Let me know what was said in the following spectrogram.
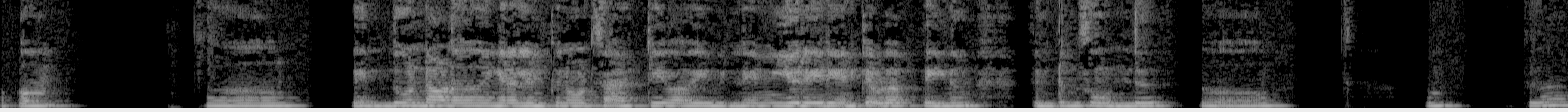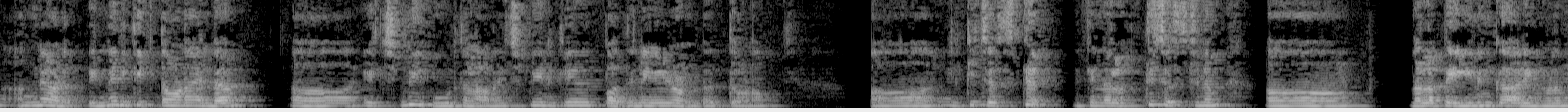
അപ്പം എന്തുകൊണ്ടാണ് ഇങ്ങനെ ലിംഫ് നോട്ട്സ് ആക്റ്റീവ് ആയി? പിന്നെയും ഈ ഒരു ഏരിയ എനിക്ക് അവിടെ പെയിനും സിംറ്റംസും ഉണ്ട്. അങ്ങനെയാണ്. പിന്നെ എനിക്ക് ഇത്തവണ എന്റെ എച്ച് ബി കൂടുതലാണ്. എച്ച് ബി എനിക്ക് പതിനേഴുണ്ട് എത്തോണം എനിക്ക് ചെസ്റ്റ് എനിക്ക് എന്റെ ലെഫ്റ്റ് ചെസ്റ്റിനും നല്ല പെയിനും കാര്യങ്ങളും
